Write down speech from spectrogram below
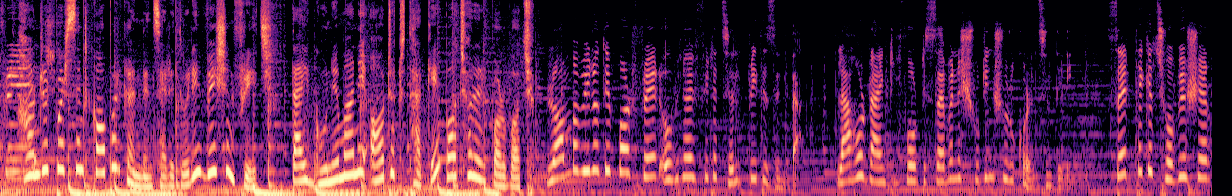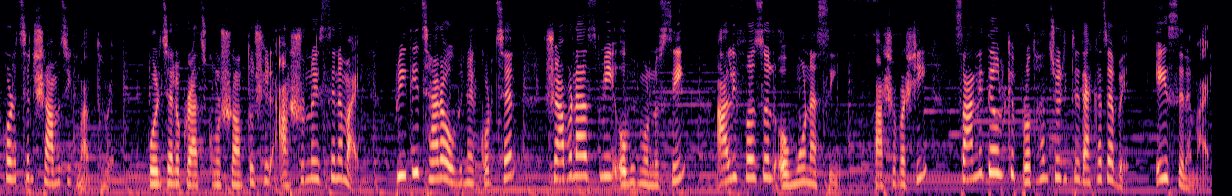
হান্ড্রেড পার্সেন্ট কপার কন্ডেন্সারে তৈরি ভিশন ফ্রিজ তাই গুণে মানে অটুট থাকে বছরের পর বছর। লম্বা বিরতির পর ফের অভিনয়ে ফিরেছেন প্রীতি জিন্তা। লাহোর নাইনটিন ফোরটি সেভেনে শুটিং শুরু করেছেন তিনি। সেট থেকে ছবিও শেয়ার করেছেন সামাজিক মাধ্যমে। পরিচালক রাজকুমার সন্তোষীর আসন্ন এই সিনেমায় প্রীতি ছাড়া অভিনয় করছেন শাবানা আজমি অভিমন্যু সিং, আলী ফজল ও মোনা সিং। পাশাপাশি সানি দেওলকে প্রধান চরিত্রে দেখা যাবে এই সিনেমায়।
